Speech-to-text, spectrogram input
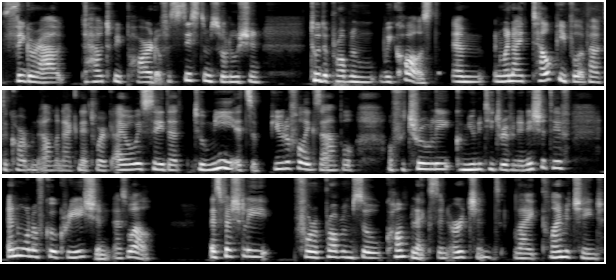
figure out how to be part of a system solution to the problem we caused. Um, and when I tell people about the Carbon Almanac Network, I always say that to me, it's a beautiful example of a truly community driven initiative and one of co creation as well especially for a problem so complex and urgent like climate change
